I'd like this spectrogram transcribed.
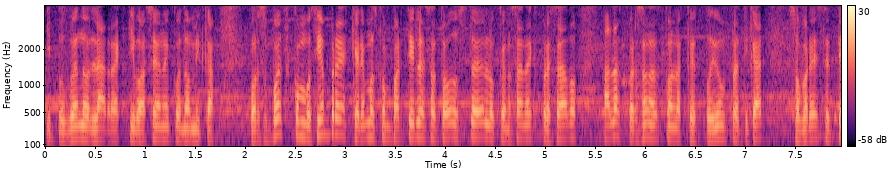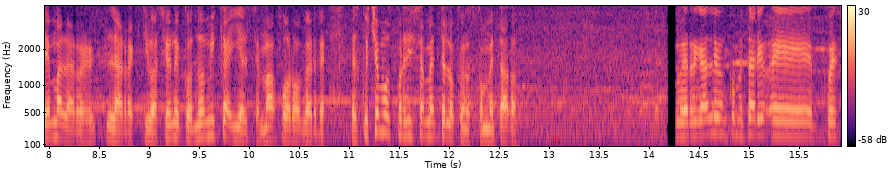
y pues bueno, la reactivación económica. Por supuesto, como siempre, queremos compartirles a todos ustedes lo que nos han expresado a las personas con las que pudimos platicar sobre este tema, la, la reactivación económica y el semáforo verde. Escuchemos precisamente lo que nos comentaron. Me regale un comentario, eh, pues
